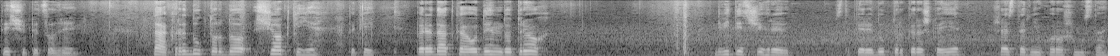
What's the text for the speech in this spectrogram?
Тисячу 500 гривень. Так, редуктор до щотки є такий. Передатка 1 до 3. 2000 гривень. Ось такий редуктор, кришка є. Шестерні в хорошому стані.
